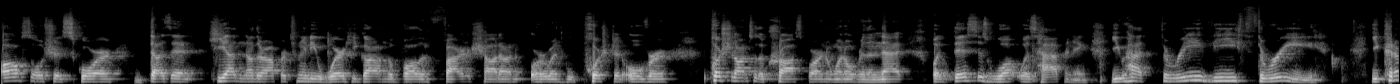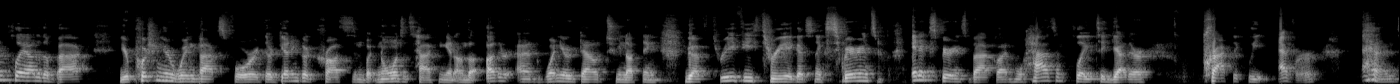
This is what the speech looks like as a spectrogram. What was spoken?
also should score, doesn't. He had another opportunity where he got on the ball and fired a shot on Irwin, who pushed it over, pushed it onto the crossbar and it went over the net. But this is what was happening. You had 3v3 you couldn't play out of the back. You're pushing your wing backs forward. They're getting good crosses in, but no one's attacking it. On the other end, when you're down 2 nothing, you have 3v3 against an experienced, inexperienced backline who hasn't played together practically ever and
